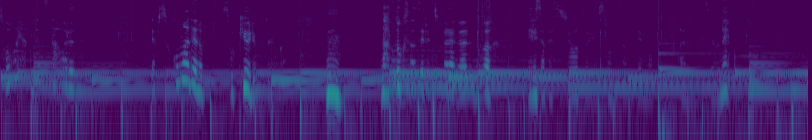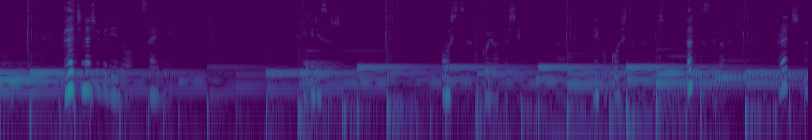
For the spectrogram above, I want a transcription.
そうやって伝わるやっぱそこまでの訴求力というか、うん、納得させる力があるのがエリザベス女王という存在でもあるんですよね。プラチナ・ジュビリーの際にイギリス王室御用達英国王室御用達のダックスがプラチナ・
